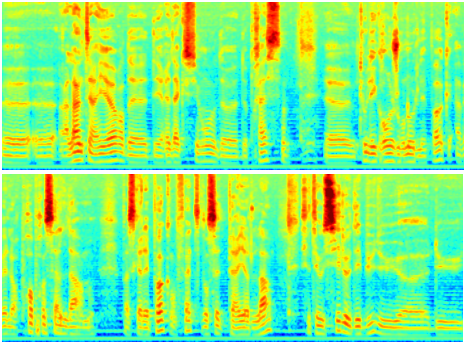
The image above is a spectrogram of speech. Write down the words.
à l'intérieur des rédactions de, presse. Euh, tous les grands journaux de l'époque avaient leur propre salle d'armes. Parce qu'à l'époque, en fait, dans cette période-là, c'était aussi le début du,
